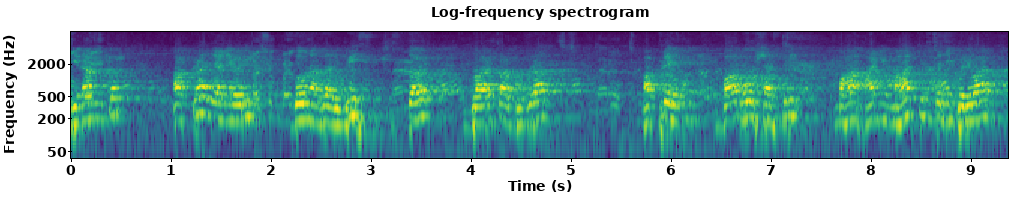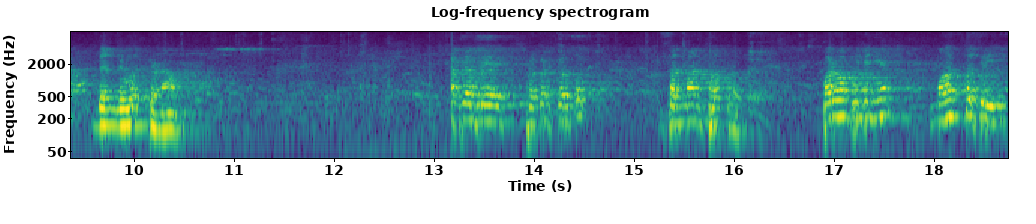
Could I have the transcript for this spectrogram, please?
दिनांक अकरा जानेवारी दोन हजार वीस स्थळ द्वारका गुजरात. आपले बाबो शास्त्री महा आणि महाचिंतनी परिवार दंडवत प्रणाम. आपल्याकडे प्रकट करतो सन्मान पत्र. परमपूजनीय महंत श्री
